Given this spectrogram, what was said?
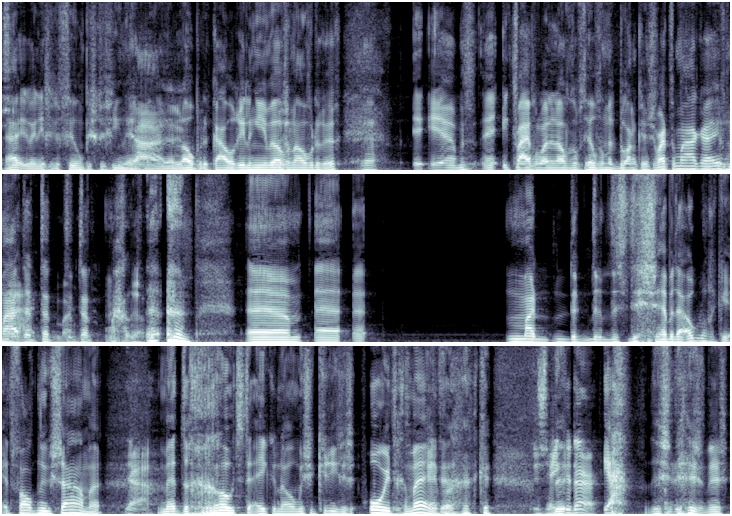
Ja, ik weet niet of je de filmpjes gezien Ja, lopen de koude rillingen hier wel van over de rug. Ja. Ik, ehm, ik twijfel alleen altijd of het heel veel met blank en zwart te maken heeft. Maar dat... dat, maar- dat, maar, de, de, dus, dus ze hebben daar ook nog een keer... Het valt nu samen Ja, met de grootste economische crisis ooit gemeten. zeker daar. ja, dus, dus, dus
